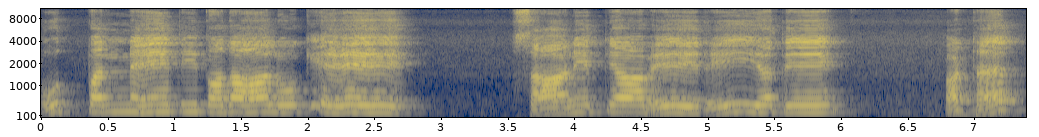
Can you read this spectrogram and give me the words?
উৎপন্নেতি তদা লোকে, সা নিত্যাভেদীয়তে অর্থাৎ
